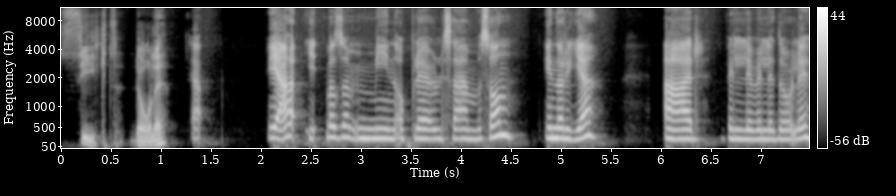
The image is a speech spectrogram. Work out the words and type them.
sykt dårlig. Ja, ja. altså min opplevelse av Amazon i Norge er veldig, veldig dårlig.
